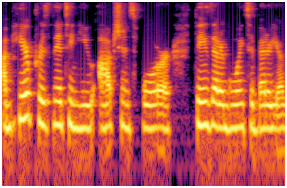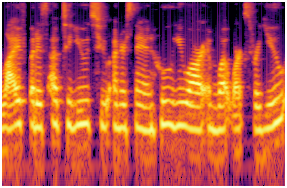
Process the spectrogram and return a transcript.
I'm here presenting you options for things that are going to better your life, but it's up to you to understand who you are and what works for you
